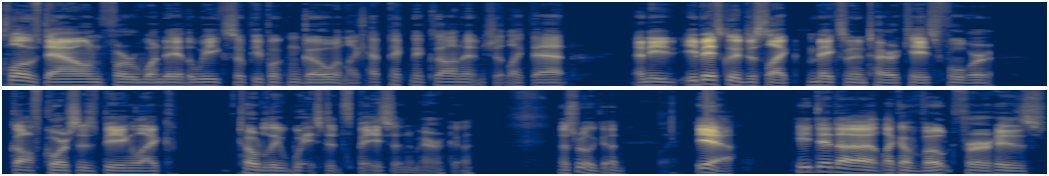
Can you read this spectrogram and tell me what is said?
close down for one day of the week so people can go and like have picnics on it and shit like that. And he he basically just like makes an entire case for golf courses being like totally wasted space in America. That's really good. Yeah. He did a like a vote for his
